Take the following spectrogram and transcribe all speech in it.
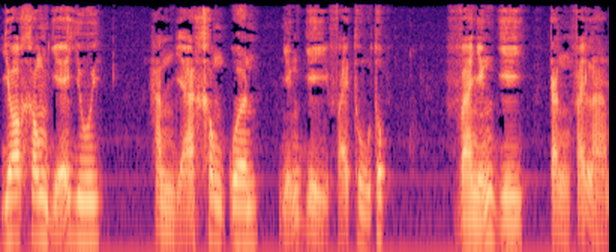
Do không dễ vui, hành giả không quên những gì phải thu thúc và những gì cần phải làm.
